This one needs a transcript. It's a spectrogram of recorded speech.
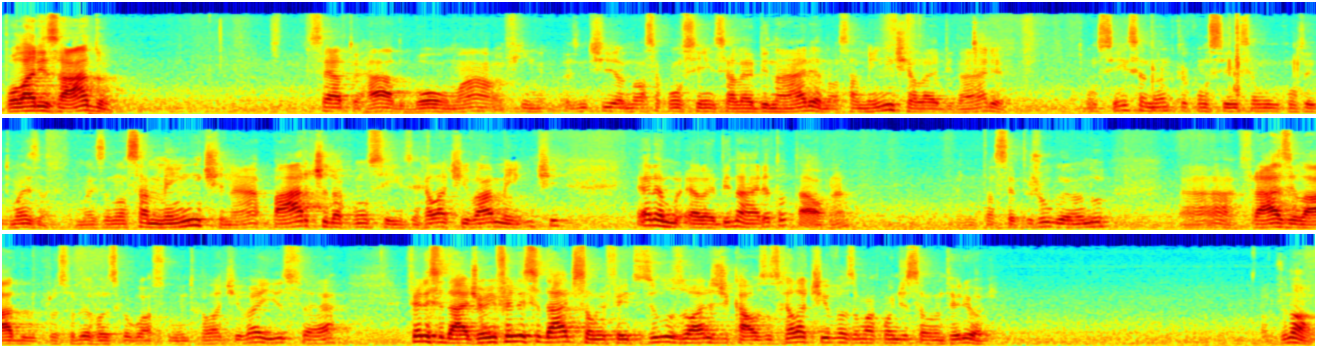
polarizado certo, errado, bom, mal, enfim, a gente, a nossa consciência ela é binária, a nossa mente ela é binária. Consciência não, porque a consciência é um conceito mais amplo, mas a nossa mente, né, a parte da consciência relativa à mente, ela é, ela é binária total, né? A gente está sempre julgando. A frase lá do professor Berroso que eu gosto muito relativa a isso é felicidade ou infelicidade são efeitos ilusórios de causas relativas a uma condição anterior. Vamos de novo.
